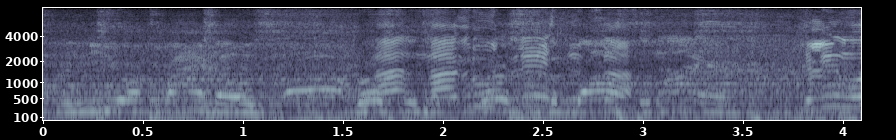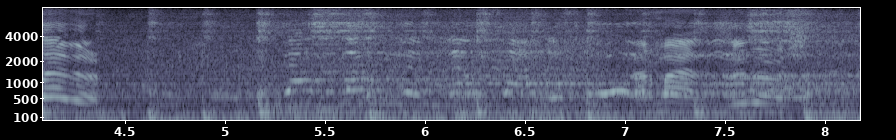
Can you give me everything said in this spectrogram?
The New York Rhinos versus, На- на грудь лестница. Clean leather. Нормально, живем еще.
